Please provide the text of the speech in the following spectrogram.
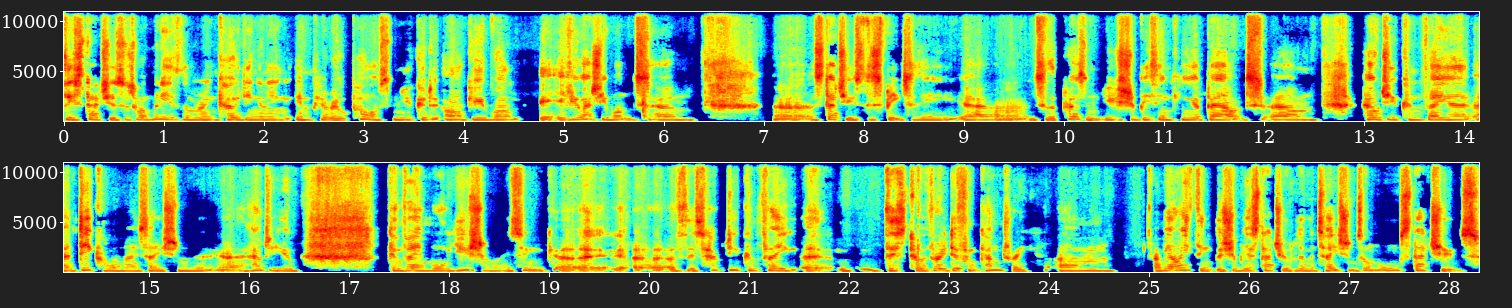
these statues as well. Many of them are encoding an imperial past, and you could argue, well, if you actually want um, uh, statues to speak to the uh, to the present, you should be thinking about um, how do you convey a, a decolonization? Uh, how do you convey a more usualizing uh, uh, of this? How do you convey uh, this to a very different country? Um, I mean, I think there should be a statute of limitations on all statutes.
